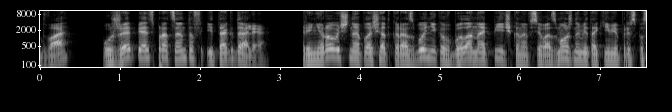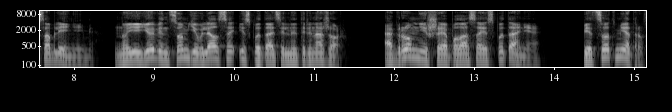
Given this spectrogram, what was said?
2, уже 5% и так далее. Тренировочная площадка разбойников была напичкана всевозможными такими приспособлениями, но ее венцом являлся испытательный тренажер. Огромнейшая полоса испытания, 500 метров,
